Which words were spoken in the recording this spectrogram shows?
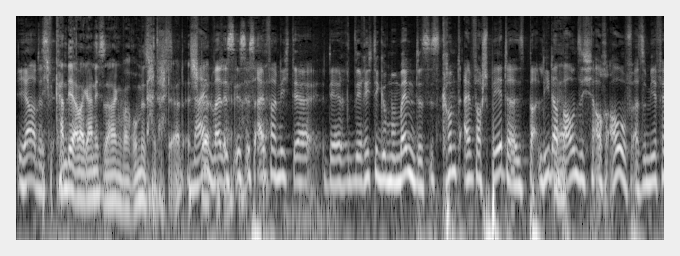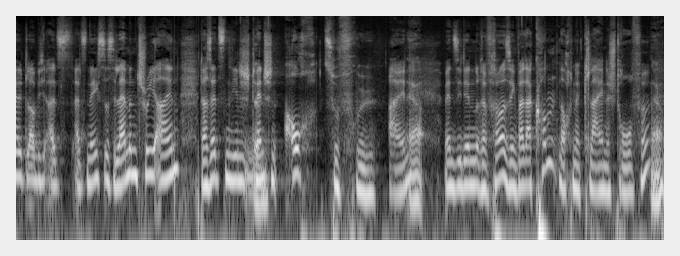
Ja, das Ich kann dir aber gar nicht sagen, warum es mich stört. Es Nein, stört weil es, es ist einfach nicht der, der, der richtige Moment. Es ist, kommt einfach später. Es, Lieder Ja. bauen sich auch auf. Also mir fällt, glaube ich, als, als nächstes Lemon Tree ein. Da setzen die Stimmt. Menschen auch zu früh ein, Ja. Wenn sie den Refrain singen, weil da kommt noch eine kleine Strophe. Ja.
